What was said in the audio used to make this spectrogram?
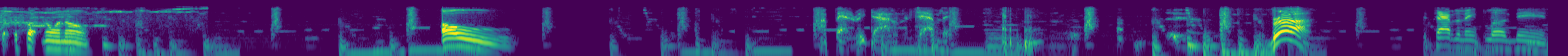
What the fuck going on? Oh. My battery died on the tablet. Bruh. The tablet ain't plugged in.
